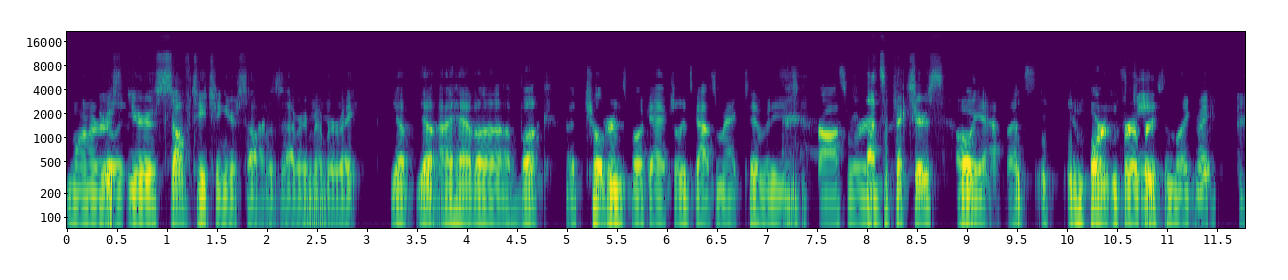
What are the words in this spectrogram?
want to really. You're, you're self-teaching yourself, as I remember, right? Yep, yep. I have a, a, book, a children's book. Actually, it's got some activities, crosswords, lots of pictures. Oh yeah, that's important for a person like right. Me.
